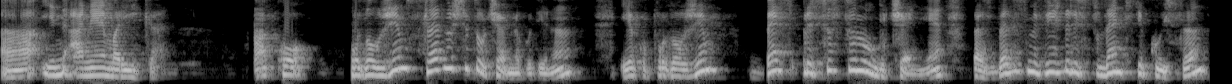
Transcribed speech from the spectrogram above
а, а не е Марийка. Ако продължим следващата учебна година и ако продължим без присъствено обучение, т.е. без да сме виждали студентите кои са,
